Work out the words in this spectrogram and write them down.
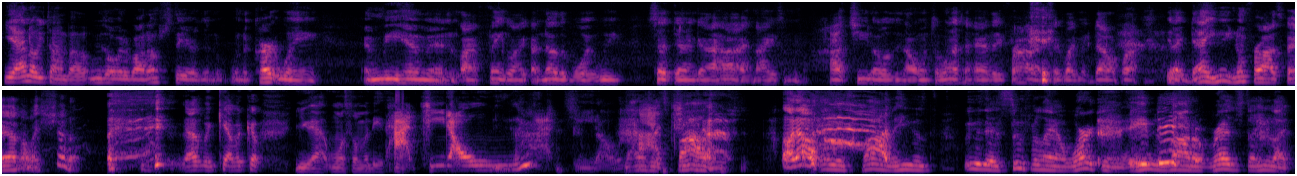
Yeah, I know what you're talking about. We was over there about upstairs the, when the Kurt Wing, and me, him, and I think like another boy. We sat there and got high, and I ate some hot Cheetos, and I went to lunch and had they fries. It tastes like McDonald's fries. He like, dang, you eating them fries fast? I'm like, shut up. That's when Kevin come. You got want some of these hot Cheetos? Hot Cheetos. That was Hot his father. Oh That was his father. He was we was at Superland working, and He he, was did. about to register. He like,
